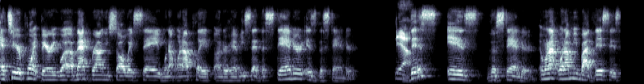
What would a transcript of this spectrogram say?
And to your point, Barrie, what uh, Mack Brown used to always say when I when I played under him, he said the standard is the standard. Yeah. This is the standard. And what I what I mean by this is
